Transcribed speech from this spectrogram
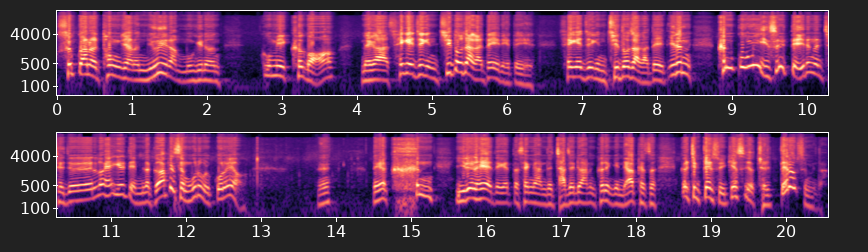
습관을 통제하는 유일한 무기는 꿈이 크고 내가 세계적인 지도자가 돼야 되겠다. 세계적인 지도자가 돼. 이런 큰 꿈이 있을 때 이런 건 저절로 해결됩니다. 그 앞에서 무릎을 꿇어요. 예? 내가 큰 일을 해야 되겠다 생각하는데 자제를 하는 그런 게 내 앞에서 끌적댈 수 있겠어요? 절대로 없습니다.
